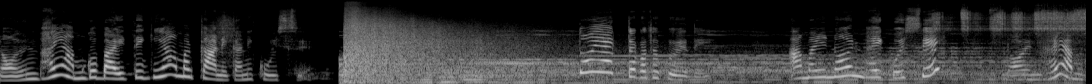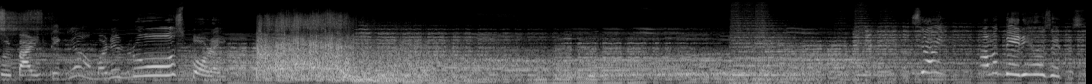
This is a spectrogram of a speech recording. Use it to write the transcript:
নয়ন ভাই আমগো বাড়িতে গিয়ে আমার কানে কানে কইছে। তো একটা কথা কয়ে দেই আমার নয়ন ভাই কইছে, নয়ন ভাই আমগোর বাড়িতে গিয়ে আমারে রোজ পড়াই। আমার দেরি হয়ে যাইতেছে।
